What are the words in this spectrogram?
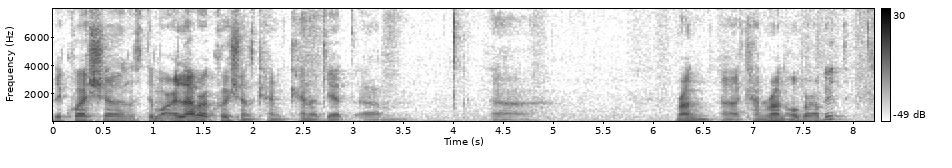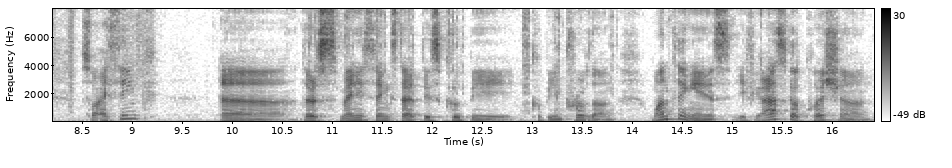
the questions, the more elaborate questions can kind of get um, uh, run, uh, can run over a bit. So I think uh, there's many things that this could be could be improved on. One thing is if you ask a question,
